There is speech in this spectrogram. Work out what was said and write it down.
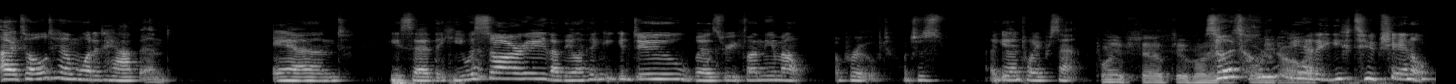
I told him what had happened, and he said that he was sorry, that the only thing he could do was refund the amount approved, which is, again, 20%. Twenty percent of two hundred. So I told him we had a YouTube channel.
